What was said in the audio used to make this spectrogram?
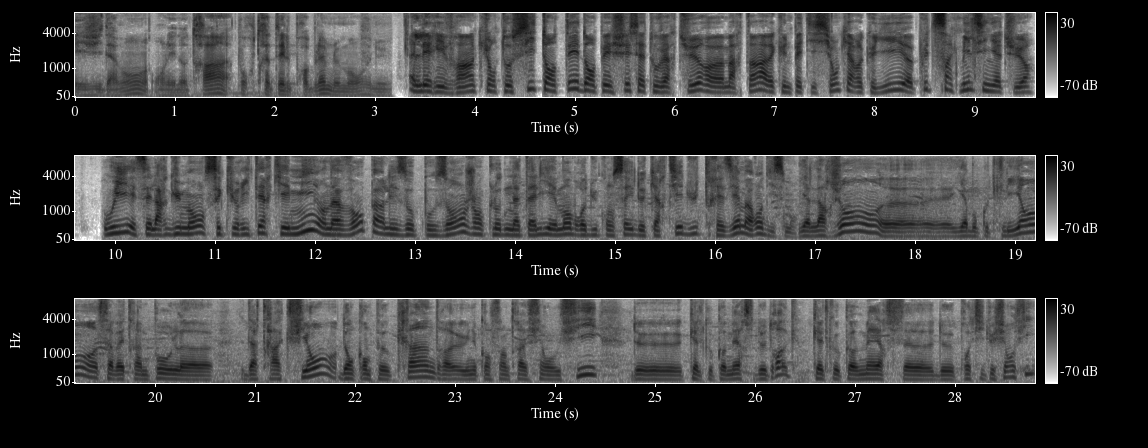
évidemment, on les notera pour traiter le problème le moment venu. Les riverains qui ont aussi tenté d'empêcher cette ouverture, euh, Martin, avec une pétition qui a recueilli euh, plus de 5000 signatures. Oui, et c'est l'argument sécuritaire qui est mis en avant par les opposants. Jean-Claude Nathalie est membre du conseil de quartier du 13e arrondissement. Il y a de l'argent, euh, il y a beaucoup de clients, ça va être un pôle euh, d'attraction, donc on peut craindre une concentration aussi de quelques commerces de drogue, quelques commerces euh, de prostitution aussi.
